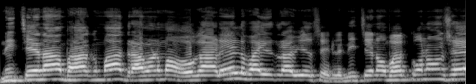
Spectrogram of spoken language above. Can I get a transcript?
નીચેના ભાગમાં દ્રાવણમાં ઓગાળેલ વાયુ દ્રાવ્ય છે. એટલે નીચેનો ભાગ કોનો છે?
